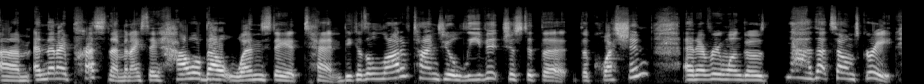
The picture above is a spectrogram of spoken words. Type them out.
Um, and then I press them and I say, How about Wednesday at 10? Because a lot of times you'll leave it just at the, the question and everyone goes, Yeah, that sounds great.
